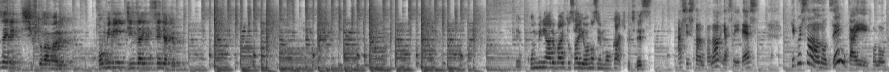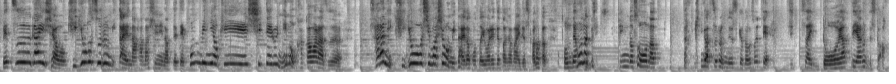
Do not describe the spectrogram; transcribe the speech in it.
常にシフトが回るコンビニ人材戦略コンビニアルバイト採用の専門家菊池ですアシスタントの安井です。菊池さん、あの前回この別会社を起業するみたいな話になってて、コンビニを経営してるにもかかわらず、さらに起業をしましょうみたいなこと言われてたじゃないですか。なんかとんでもなくしんどそうなった気がするんですけど、それって実際どうやってやるんですか？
